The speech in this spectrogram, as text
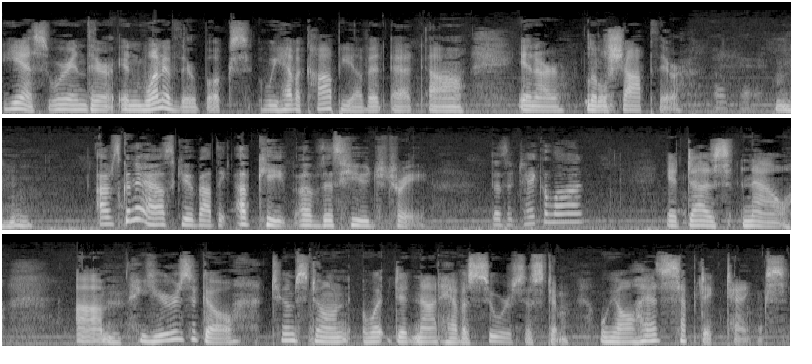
Yes, we're in their in one of their books. We have a copy of it at uh, in our little shop there. Okay. Mm-hmm. I was going to ask you about the upkeep of this huge tree. Does it take a lot? It does now Um, years ago, Tombstone did not have a sewer system. We all had septic tanks,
